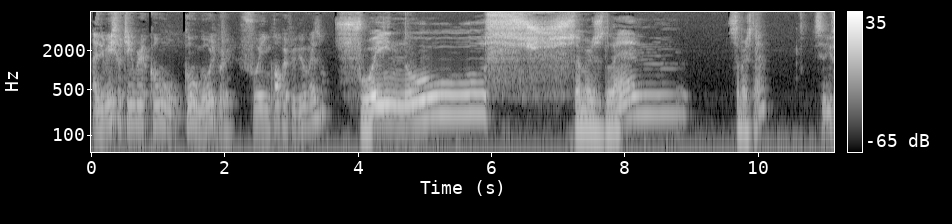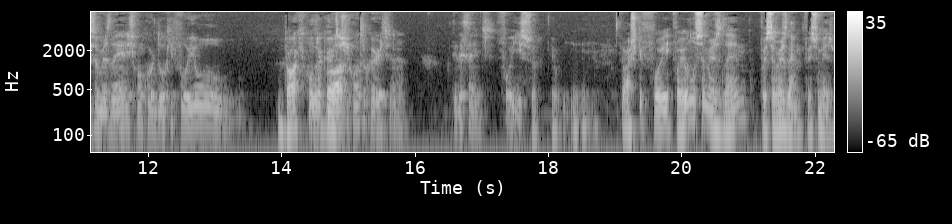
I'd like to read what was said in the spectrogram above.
Animation Chamber com, com o Goldberg. Foi em qual pay-per-view mesmo? Foi no SummerSlam. SummerSlam? E o SummerSlam a gente concordou que foi o Brock contra o Kurt. Brock contra o Kurt, né? Interessante. Foi isso? Eu, eu acho que foi. Foi ou no SummerSlam? Foi SummerSlam, foi isso mesmo.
